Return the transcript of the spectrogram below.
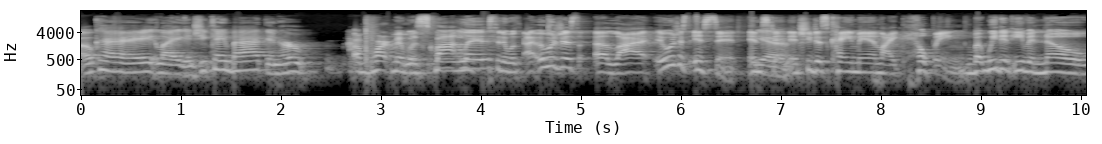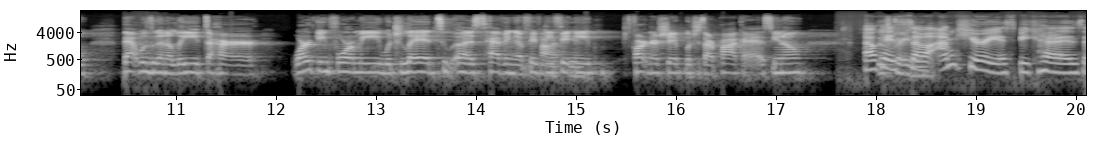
okay, like, and she came back and her apartment was, was clean. spotless and it was it was just a lot it was just instant instant Yeah. and she just came in like helping but we didn't even know that was going to lead to her working for me which led to us having a 50-50 partnership which is our podcast you know Okay, so I'm curious because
